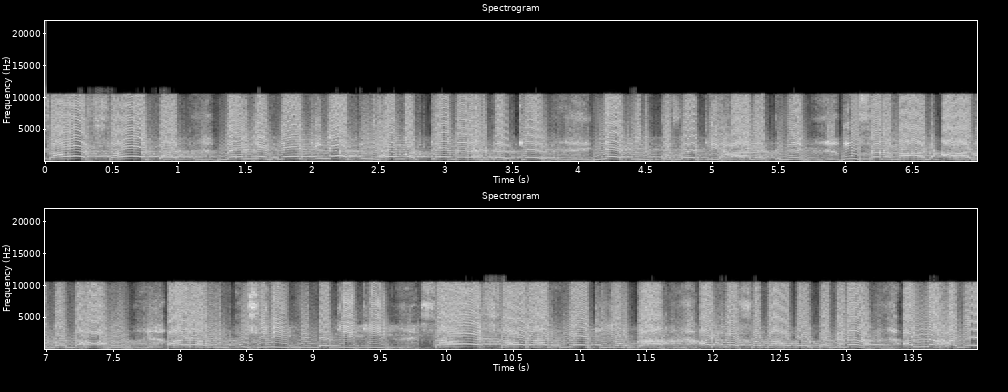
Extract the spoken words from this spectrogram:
سات سال تک میں نے نیکیاں کی ہے مکے میں رہ کر کے، لیکن کفر کی حالت میں مسلمان آج بن رہا ہوں۔ آیا ان پچھلی زندگی کی نیکیوں کا اب وہ سباب اور بدنا اللہ ہمیں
